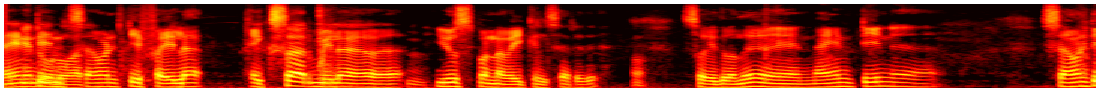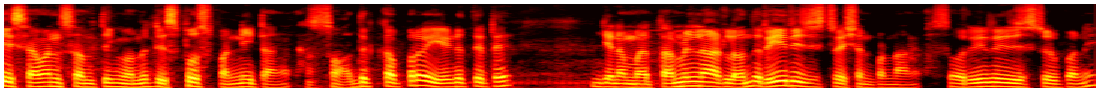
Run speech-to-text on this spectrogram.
நைன்டீன். செவன்ட்டி ஃபைவ்ல எக்ஸ் ஆர்மியில். யூஸ் பண்ண வெஹிக்கிள் சார் இது. ஸோ இது வந்து நைன்டீன் செவன்ட்டி செவன் சம்திங் வந்து டிஸ்போஸ் பண்ணிட்டாங்க. ஸோ அதுக்கப்புறம் எடுத்துட்டு இங்கே நம்ம தமிழ்நாட்டில் வந்து ரீ ரெஜிஸ்ட்ரேஷன் பண்ணாங்க. ஸோ ரீ ரெஜிஸ்டர் பண்ணி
